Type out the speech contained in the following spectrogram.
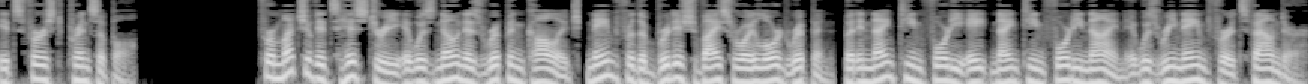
its first principal. For much of its history it was known as Ripon College, named for the British Viceroy Lord Ripon, but in 1948–1949 it was renamed for its founder.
